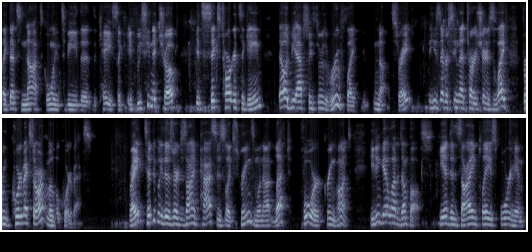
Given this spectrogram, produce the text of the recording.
Like that's not going to be the the case. Like if we see Nick Chubb get six targets a game, that would be absolutely through the roof, like nuts, right? He's never seen that target share in his life from quarterbacks that aren't mobile quarterbacks, right? Typically, those are designed passes like screens and whatnot left for Kareem Hunt. He didn't get a lot of dump offs. He had design plays for him.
